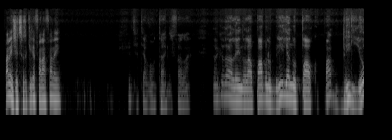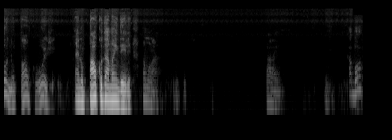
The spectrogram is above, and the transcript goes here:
Fala aí, gente, se você queria falar, fala aí. Até vontade de falar. Não, é que eu estava lendo lá, o Pablo brilha no palco. Pa- Brilhou no palco hoje? É no palco da mãe dele. Vamos lá. Fala aí. Acabou.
